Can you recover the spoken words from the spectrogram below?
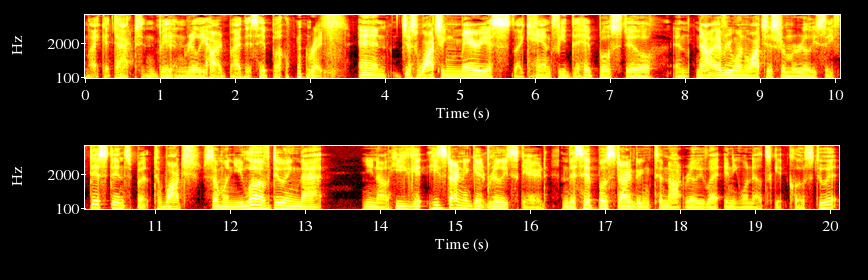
like attacked and bitten really hard by this hippo. right. and just watching Marius like hand feed the hippo still. And now everyone watches from a really safe distance, but to watch someone you love doing that, you know, he get he's starting to get really scared. And this hippo's starting to not really let anyone else get close to it.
